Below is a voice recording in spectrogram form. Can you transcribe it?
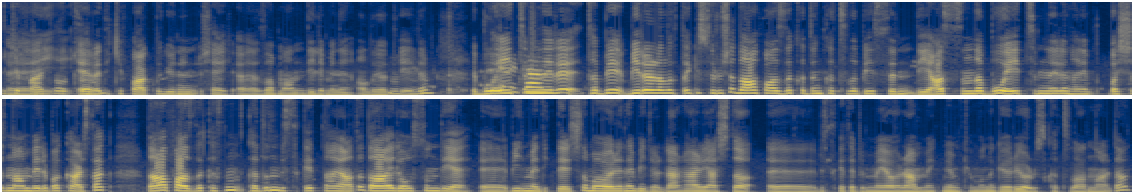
İki ee, farklı oturum. Evet iki farklı günün şey e, zaman dilimini alıyor diyelim. Hı hı. E, bu eğitimleri evet, tabii 1 Aralık'taki sürüşe daha fazla kadın katılabilsin diye aslında bu eğitimlerin hani başından beri bakarsak daha fazla kadın, kadın bisikletli hayata dahil olsun diye e, bilmedikleri için ama öğrenebilirler. Her yaşta e, bisiklete binmeyi öğrenmek mümkün bunu görüyoruz katılanlardan.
